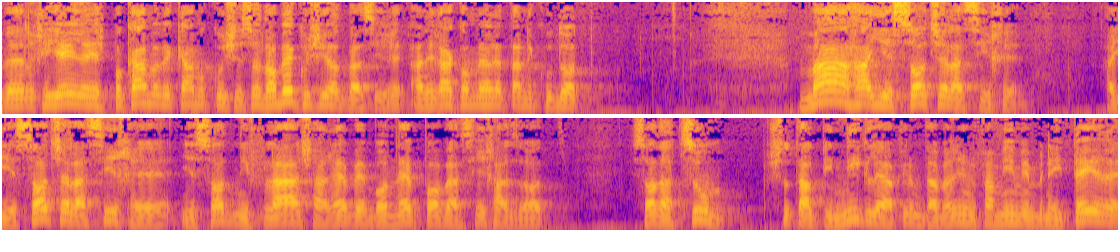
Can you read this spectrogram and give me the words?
ולחיירה יש פה כמה וכמה קושיות, הרבה קושיות בשיחה, אני רק אומר את הנקודות. מה היסוד של השיחה? היסוד של השיחה, יסוד נפלא שהרבה בונה פה בשיחה הזאת, יסוד עצום, פשוט על פי ניגלה, אפילו מדברים לפעמים עם בני תרא,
